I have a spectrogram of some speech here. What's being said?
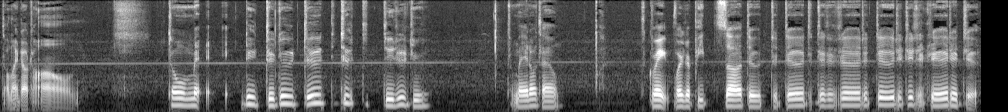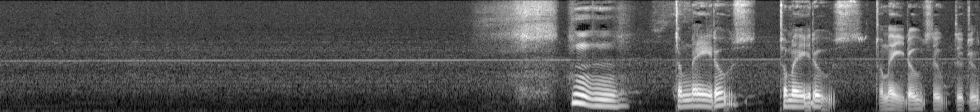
Tomato Town. Tomato. Do do do do do do do do. Tomato Town. Great for your pizza. Do do do do do do do do do do do do do. Hmm. Tomatoes. Tomatoes. Tomatoes. Do do do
